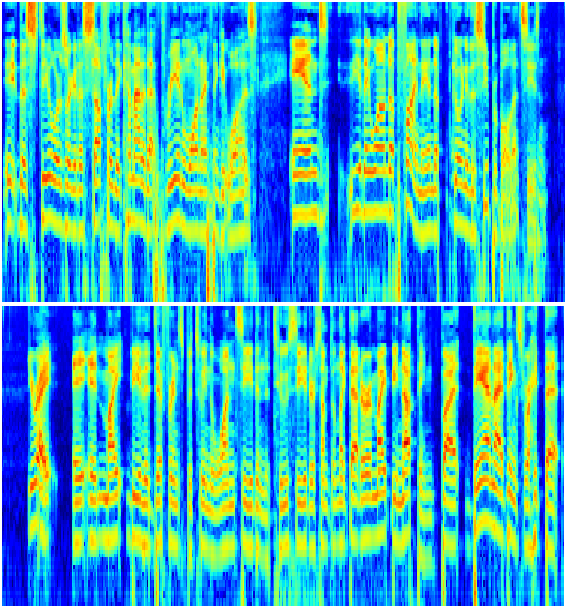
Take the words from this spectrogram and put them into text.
it, the Steelers are going to suffer. They come out of that three and one, I think it was, and they wound up fine. They end up going to the Super Bowl that season. You're right. I, it, it might be the difference between the one seed and the two seed or something like that, or it might be nothing. But Dan, I think, is right that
